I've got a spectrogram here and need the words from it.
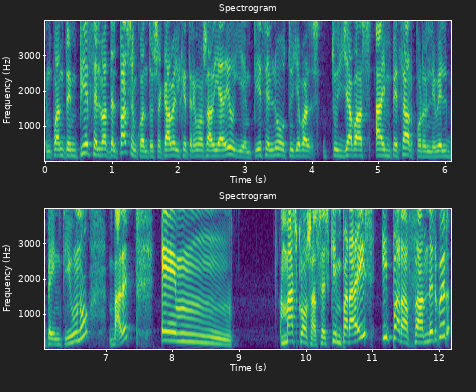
en cuanto empiece el Battle Pass, en cuanto se acabe el que tenemos a día de hoy y empiece el nuevo, tú ya vas, tú ya vas a empezar por el nivel 21, ¿vale? Eh... Más cosas, skin para Ace y para Thunderbird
